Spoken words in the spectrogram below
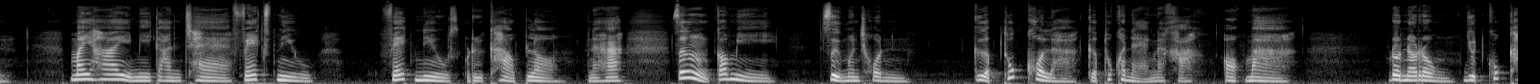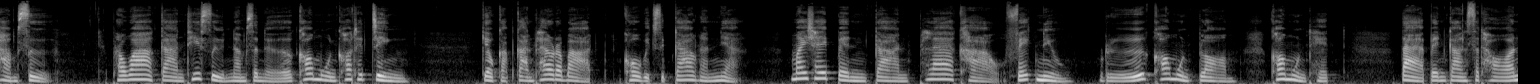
ไม่ให้มีการแชร์ fake new fake news หรือข่าวปลอมนะคะซึ่งก็มีสื่อมวลชนเกือบทุกคนล่ะเกือบทุกแขนงนะคะ ออกมารณรงค์หยุดคุกคามสื่อ เพราะว่าการที่สื่อนำเสนอข้อมูลข้อเท็จจริง เกี่ยวกับการแพร่ระบาดโควิด -19 นั้นเนี่ย ไม่ใช่เป็นการแพร่ข่าวเฟกนิวหรือข้อมูลปลอม ข้อมูลเท็จ แต่เป็นการสะท้อน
